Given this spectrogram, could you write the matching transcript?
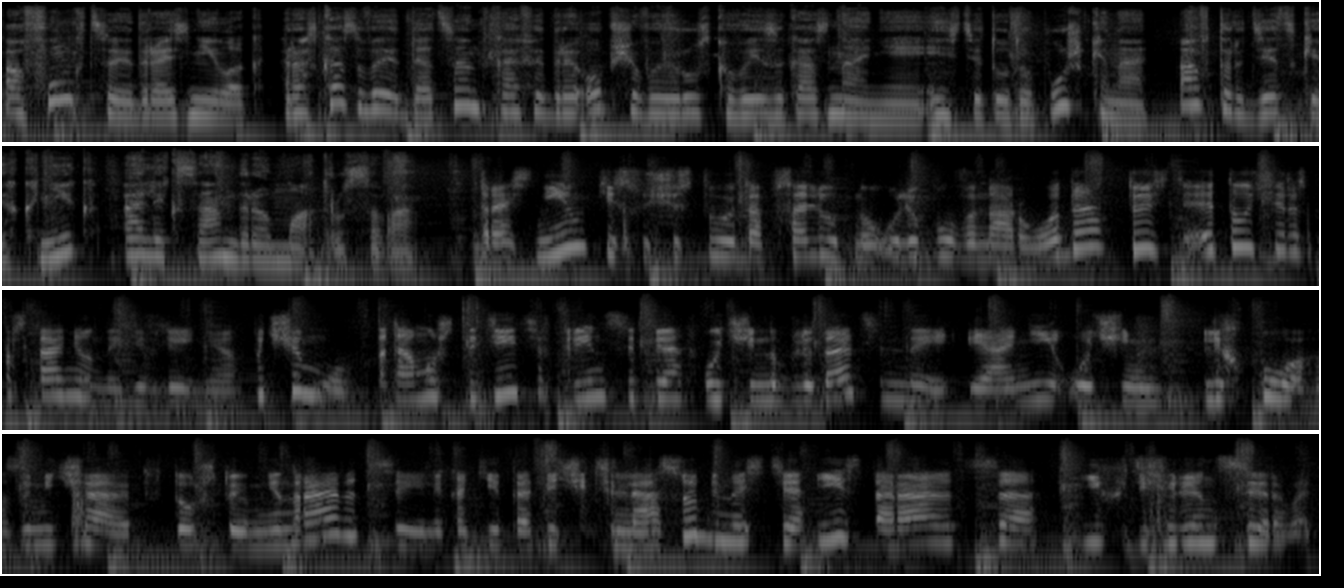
О функции дразнилок рассказывает доцент кафедры общего и русского языкознания Института Пушкина, автор детских книг Александра Матрусова. Дразнилки существуют абсолютно у любого народа. То есть это очень распространенное явление. Почему? Потому что дети, в принципе, очень наблюдательные, и они очень легко замечают то, что им не нравится, или какие-то отличительные особенности, и стараются их дифференцировать.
